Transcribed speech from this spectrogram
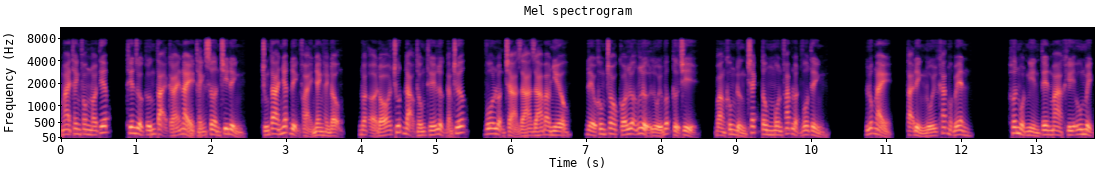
Mai Thanh Phong nói tiếp, thiên dược cứng tại cái này Thánh Sơn chi đỉnh, chúng ta nhất định phải nhanh hành động, đoạt ở đó chút đạo thống thế lực đằng trước, vô luận trả giá giá bao nhiêu, đều không cho có lưỡng lự lùi bước cử chỉ, bằng không đừng trách tông môn pháp luật vô tình. Lúc này, tại đỉnh núi khác một bên, hơn một nghìn tên ma khí u mịch,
